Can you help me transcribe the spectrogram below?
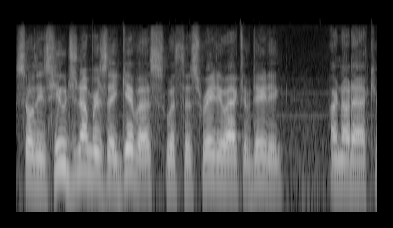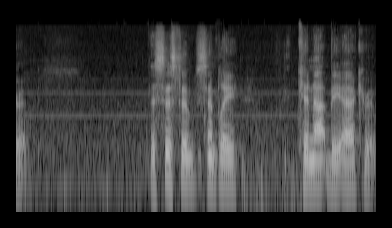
So these huge numbers they give us with this radioactive dating are not accurate. The system simply cannot be accurate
